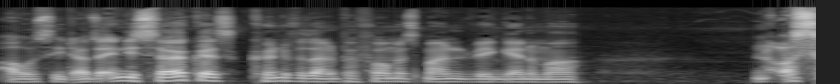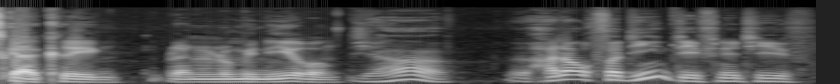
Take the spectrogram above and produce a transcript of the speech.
aussieht. Also Andy Serkis könnte für seine Performance meinetwegen gerne mal einen Oscar kriegen oder eine Nominierung. Ja, hat er auch verdient, definitiv.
